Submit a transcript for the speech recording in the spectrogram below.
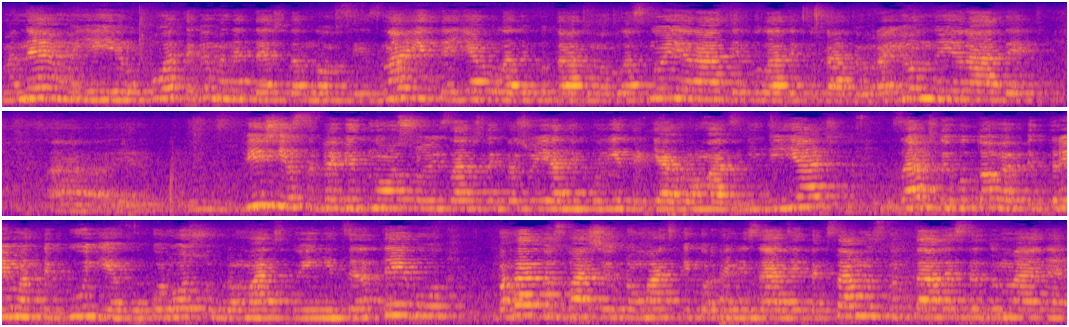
мене, моєї роботи, ви мене теж давно всі знаєте. Я була депутатом обласної ради, була депутатом районної ради. Е, Більш я себе відношу і завжди кажу, я не політик, я громадський діяч, завжди готова підтримати будь-яку хорошу громадську ініціативу. Багато з ваших громадських організацій так само зверталися до мене.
